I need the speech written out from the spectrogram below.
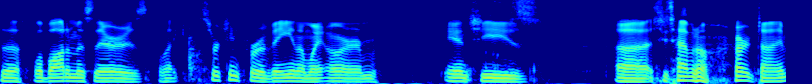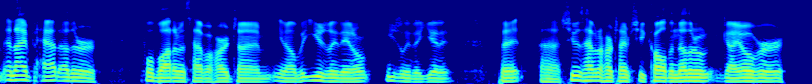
the phlebotomist there is like searching for a vein on my arm, and she's uh, she's having a hard time. And I've had other phlebotomists have a hard time, you know, but usually they don't. Usually they get it, but uh, she was having a hard time. She called another guy over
